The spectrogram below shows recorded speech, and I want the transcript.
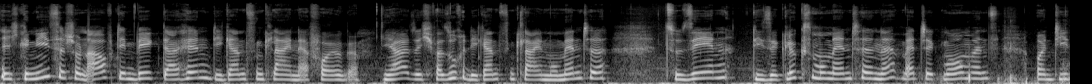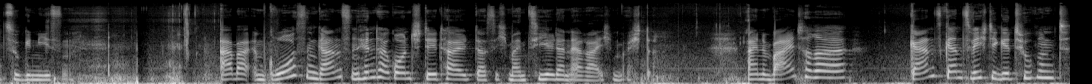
ich genieße schon auf dem Weg dahin die ganzen kleinen Erfolge. Ja, also ich versuche die ganzen kleinen Momente zu sehen, diese Glücksmomente, ne, Magic Moments und die zu genießen. Aber im großen ganzen Hintergrund steht halt, dass ich mein Ziel dann erreichen möchte. Eine weitere ganz, ganz wichtige Tugend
